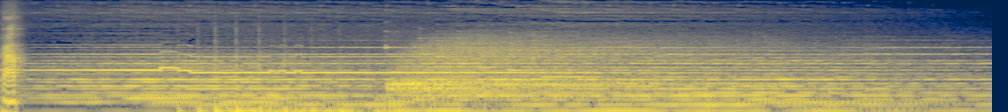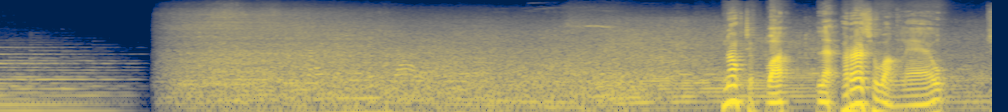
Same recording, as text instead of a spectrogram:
ครับ นอกจากวัดและพระราชวังแล้ว เข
